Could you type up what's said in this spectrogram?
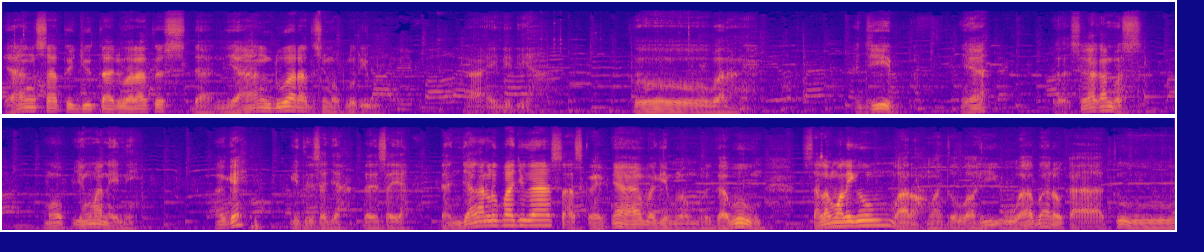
yang 1 juta 200 dan yang 250 ribu. Nah ini dia. Tuh barangnya. Ajib ya. Silakan bos. Mau yang mana ini? Oke gitu saja dari saya. Dan jangan lupa juga subscribe-nya bagi yang belum bergabung. Assalamualaikum warahmatullahi wabarakatuh.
